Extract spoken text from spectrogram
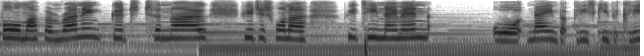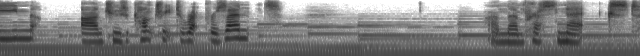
form up and running. Good to know. If you just want to put your team name in or name but please keep it clean and choose a country to represent. And then press next.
